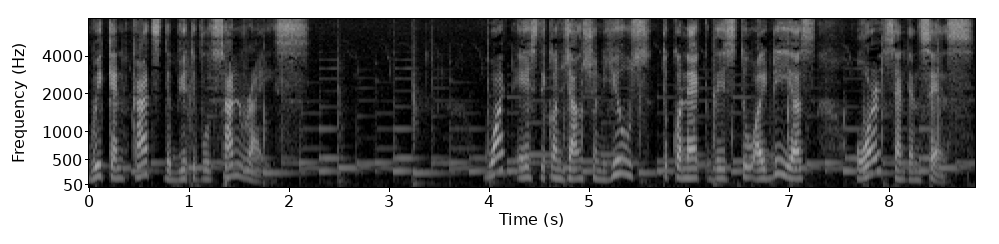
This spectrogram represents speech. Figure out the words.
We can catch the beautiful sunrise. What is the conjunction used to connect these two ideas or sentences?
